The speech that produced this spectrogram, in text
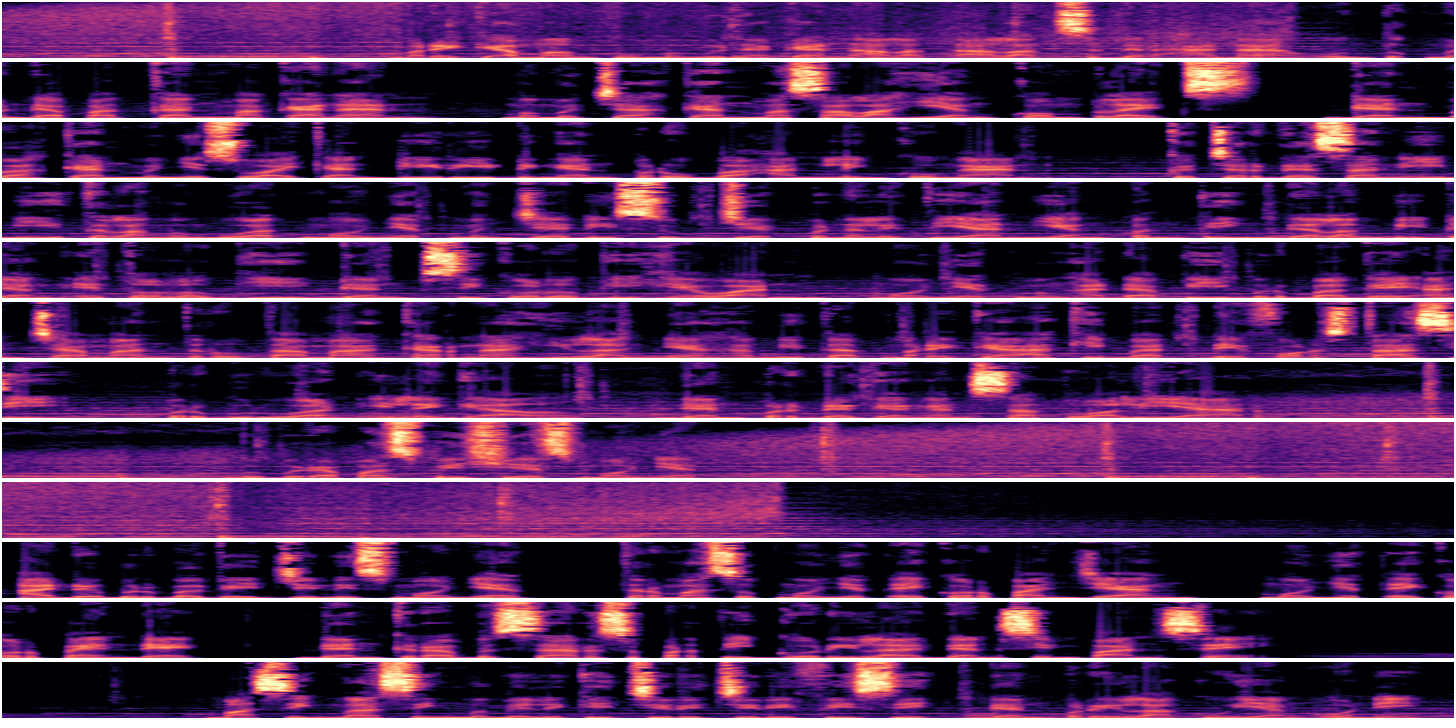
Mereka mampu menggunakan alat-alat sederhana untuk mendapatkan makanan, memecahkan masalah yang kompleks, dan bahkan menyesuaikan diri dengan perubahan lingkungan. Kecerdasan ini telah membuat monyet menjadi subjek penelitian yang penting dalam bidang etologi dan psikologi hewan. Monyet menghadapi berbagai ancaman terutama karena hilangnya habitat mereka akibat deforestasi, perburuan ilegal, dan perdagangan satwa liar. Beberapa spesies monyet Ada berbagai jenis monyet, termasuk monyet ekor panjang, monyet ekor pendek, dan kera besar seperti gorila dan simpanse. Masing-masing memiliki ciri-ciri fisik dan perilaku yang unik.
